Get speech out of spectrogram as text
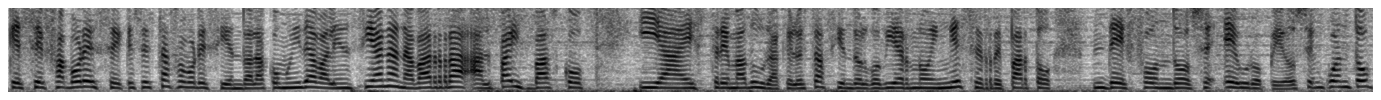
que se favorece, que se está favoreciendo a la comunidad valenciana, Navarra, al País Vasco y a Extremadura, que lo está haciendo el gobierno en ese reparto de fondos europeos. En cuanto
